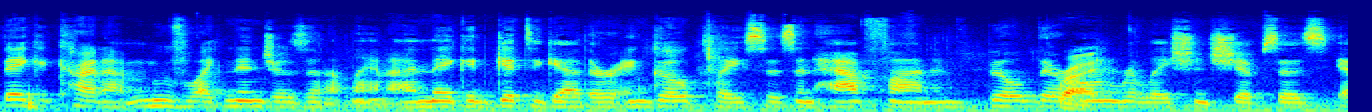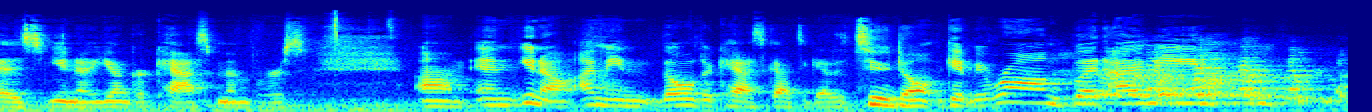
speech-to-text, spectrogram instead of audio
they could kind of move like ninjas in Atlanta and they could get together and go places and have fun and build their Right. own relationships as as you know younger cast members. Um, and you know, I mean, the older cast got together too. Don't get me wrong, but I mean,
